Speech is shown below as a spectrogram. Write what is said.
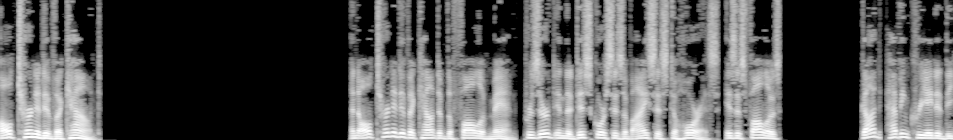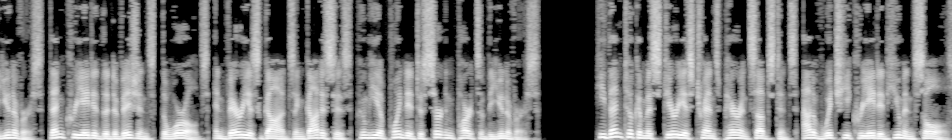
Alternative account An alternative account of the fall of man, preserved in the Discourses of Isis to Horus, is as follows God, having created the universe, then created the divisions, the worlds, and various gods and goddesses, whom he appointed to certain parts of the universe. He then took a mysterious transparent substance, out of which he created human souls.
